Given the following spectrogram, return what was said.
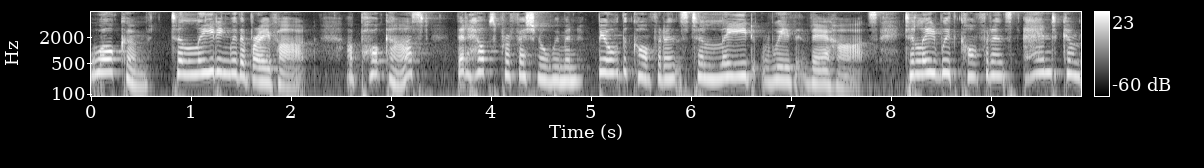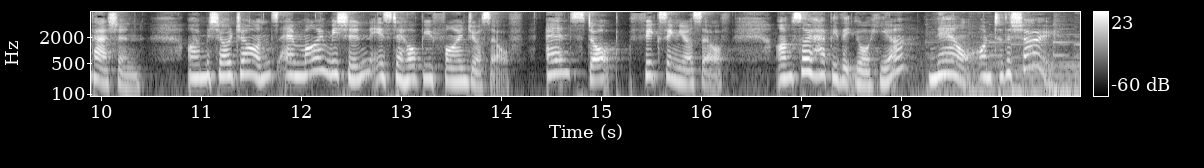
Welcome to Leading with a Brave Heart, a podcast that helps professional women build the confidence to lead with their hearts, to lead with confidence and compassion. I'm Michelle Johns, and my mission is to help you find yourself and stop fixing yourself. I'm so happy that you're here. Now, on to the show.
